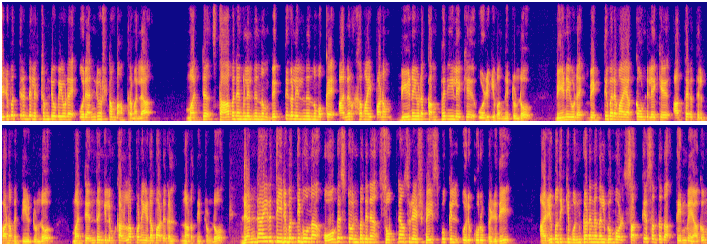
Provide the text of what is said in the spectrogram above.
എഴുപത്തിരണ്ട് ലക്ഷം രൂപയുടെ ഒരു അന്വേഷണം മാത്രമല്ല. മറ്റ് സ്ഥാപനങ്ങളിൽ നിന്നും വ്യക്തികളിൽ നിന്നുമൊക്കെ അനർഹമായി പണം വീണയുടെ കമ്പനിയിലേക്ക് ഒഴുകി വന്നിട്ടുണ്ടോ? വീണയുടെ വ്യക്തിപരമായ അക്കൗണ്ടിലേക്ക് അത്തരത്തിൽ പണം എത്തിയിട്ടുണ്ടോ? മറ്റെന്തെങ്കിലും കള്ളപ്പണ ഇടപാടുകൾ നടന്നിട്ടുണ്ടോ? രണ്ടായിരത്തി ഇരുപത്തി മൂന്ന് ഓഗസ്റ്റ് ഒൻപതിന് സ്വപ്ന സുരേഷ് ഫേസ്ബുക്കിൽ ഒരു കുറിപ്പ് എഴുതി അഴിമതിക്ക് മുൻഗണന നൽകുമ്പോൾ സത്യസന്ധത തിന്മയാകും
